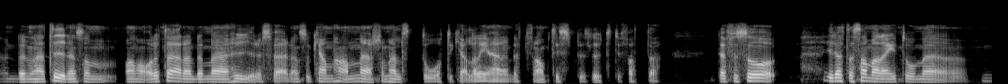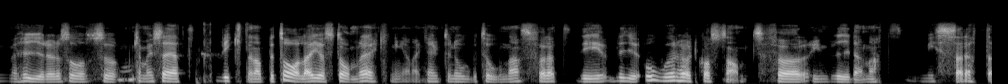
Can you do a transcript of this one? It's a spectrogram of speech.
Under den här tiden som man har ett ärende med hyresvärden så kan han när som helst återkalla det ärendet fram tills beslutet är fattat. Därför så i detta sammanhang då med, med hyror och så, så mm. kan man ju säga att vikten att betala just de räkningarna kan inte nog betonas för att det blir ju oerhört kostsamt för individen att missa detta.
